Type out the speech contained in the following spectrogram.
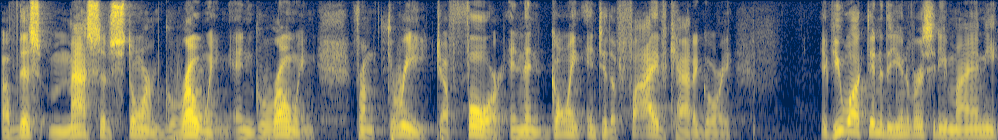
of this massive storm growing and growing from three to four and then going into the five category. If you walked into the University of Miami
